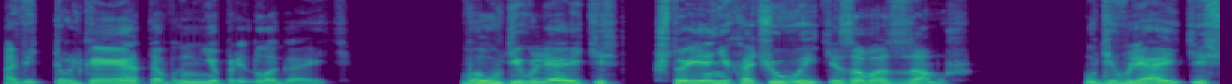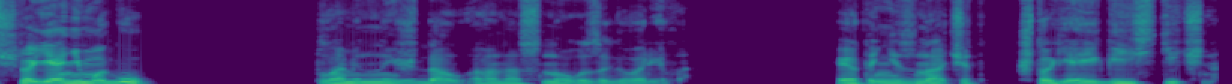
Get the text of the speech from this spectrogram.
А ведь только это вы мне предлагаете. Вы удивляетесь, что я не хочу выйти за вас замуж. Удивляетесь, что я не могу. Пламенный ждал, а она снова заговорила. Это не значит, что я эгоистична.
